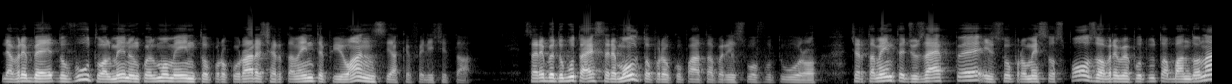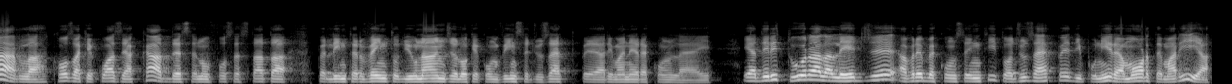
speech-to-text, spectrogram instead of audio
le avrebbe dovuto, almeno in quel momento, procurare certamente più ansia che felicità. Sarebbe dovuta essere molto preoccupata per il suo futuro. Certamente Giuseppe, il suo promesso sposo, avrebbe potuto abbandonarla, cosa che quasi accadde se non fosse stata per l'intervento di un angelo che convinse Giuseppe a rimanere con lei e addirittura la legge avrebbe consentito a Giuseppe di punire a morte Maria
